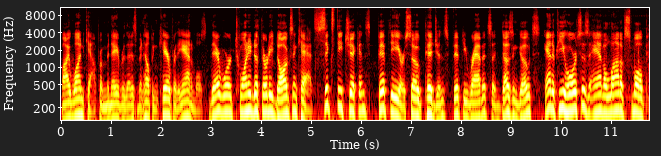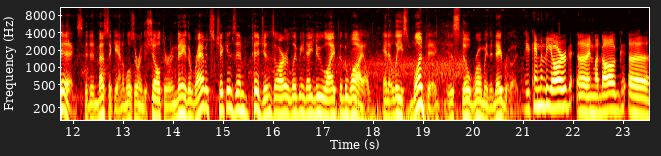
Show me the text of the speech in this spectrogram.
By one count from a neighbor that has been helping care for the animals, there were 20 to 30 dogs and cats, 60 chickens, 50 or so pigeons, 50 rabbits, a dozen goats, and a few horses, and a lot of small pigs. The domestic animals are in the shelter, and many of the rabbits, chickens, and pigeons are living a new life in the wild. And at least one pig is still roaming the neighborhood. He came in the yard, uh, and my dog uh,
